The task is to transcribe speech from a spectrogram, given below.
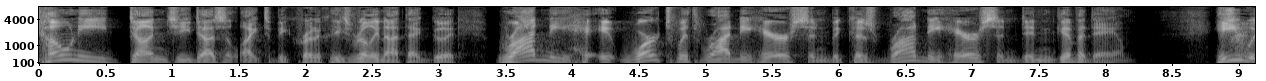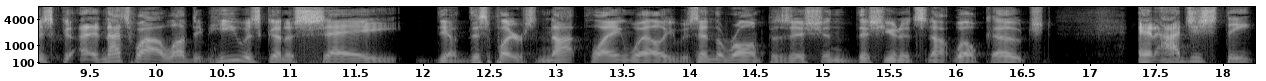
Tony Dungy doesn't like to be critical. He's really not that good. Rodney, it worked with Rodney Harrison because Rodney Harrison didn't give a damn. He was, and that's why I loved him. He was going to say, you know, this player's not playing well. He was in the wrong position. This unit's not well coached. And I just think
